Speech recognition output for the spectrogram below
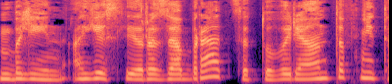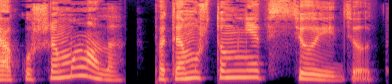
Блин, а если разобраться, то вариантов не так уж и мало, потому что мне все идет.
